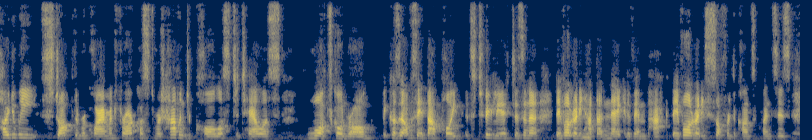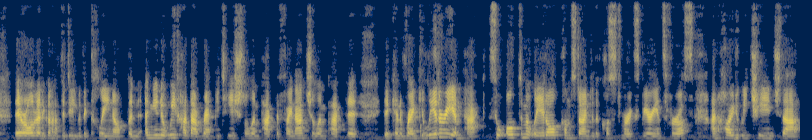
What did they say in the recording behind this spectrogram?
how do we stop the requirement for our customers having to call us to tell us what's gone wrong because obviously at that point it's too late isn't it? They've already mm. had that negative impact. They've already suffered the consequences. They're already going to have to deal with the cleanup. And and you know we've had that reputational impact the financial impact the the kind of regulatory impact. So ultimately it all comes down to the customer experience for us and how do we change that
